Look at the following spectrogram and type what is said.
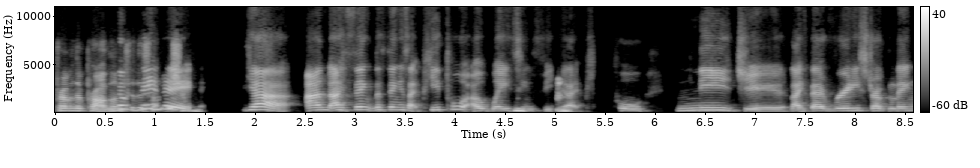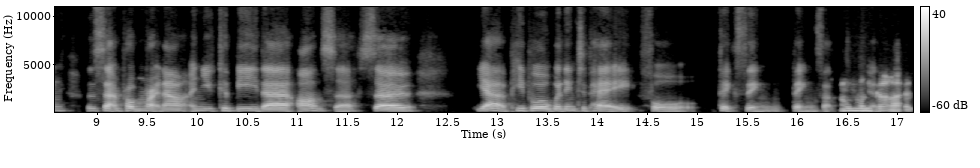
from the problem to the solution yeah and i think the thing is like people are waiting for you mm. like people need you like they're really struggling with a certain problem right now and you could be their answer. So yeah people are willing to pay for fixing things that, oh my know. god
